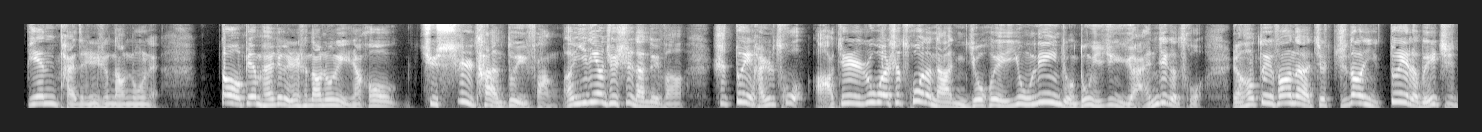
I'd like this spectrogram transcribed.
编排的人生当中来，到编排这个人生当中里，然后。去试探对方啊，一定要去试探对方是对还是错啊！就是如果是错的呢，你就会用另一种东西去圆这个错，然后对方呢就直到你对了为止，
